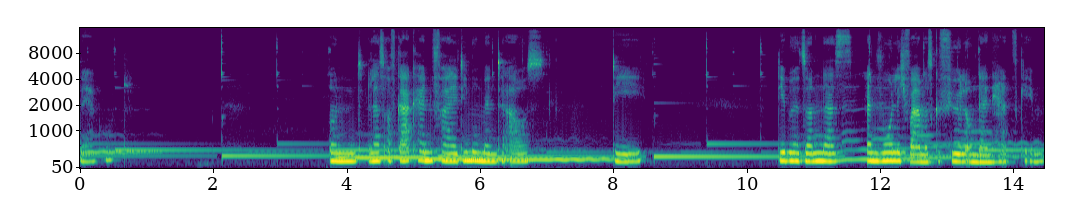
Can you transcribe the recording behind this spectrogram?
Sehr gut. Und lass auf gar keinen Fall die Momente aus, die dir besonders ein wohlig warmes Gefühl um dein Herz geben.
